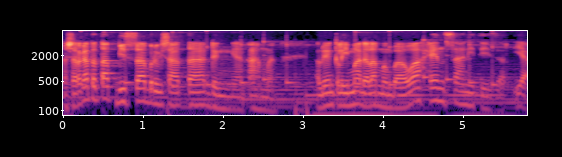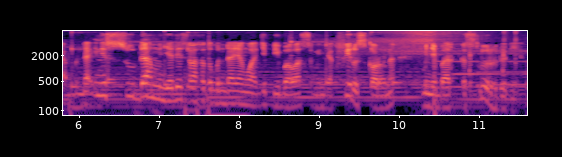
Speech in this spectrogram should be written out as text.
masyarakat tetap bisa berwisata dengan aman. Lalu yang kelima adalah membawa hand sanitizer. Ya, benda ini sudah menjadi salah satu benda yang wajib dibawa semenjak virus corona menyebar ke seluruh dunia.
